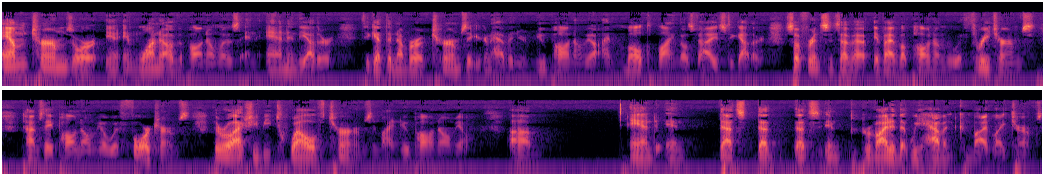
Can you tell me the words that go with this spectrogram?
m terms or in, in one of the polynomials and n in the other, to get the number of terms that you're going to have in your new polynomial, I'm multiplying those values together. So for instance, if I, if I have a polynomial with three terms times a polynomial with four terms, there will actually be 12 terms in my new polynomial. Um, and and that's that that's in, provided that we haven't combined like terms.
